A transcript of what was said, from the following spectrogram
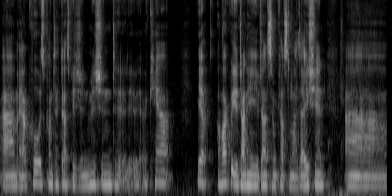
Um, our cause, contact us, vision, mission to account. Yep, I like what you've done here. You've done some customization. Uh,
